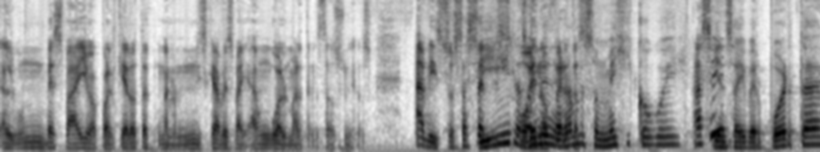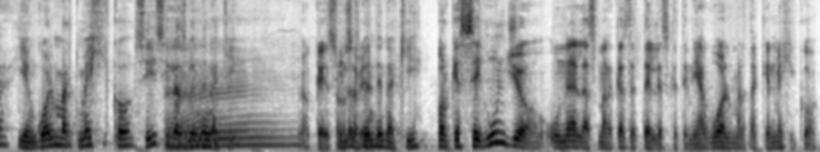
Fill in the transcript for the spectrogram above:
algún Best Buy o a cualquier otra, bueno, ni siquiera Best Buy, a un Walmart en Estados Unidos, ha visto estas series. Sí, las venden en, Amazon México, güey. ¿Ah, sí? Y en Cyberpuerta y en Walmart México. Sí, sí las venden aquí. Ah, ok, eso sí las venden aquí. Porque según yo, una de las marcas de teles que tenía Walmart aquí en México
